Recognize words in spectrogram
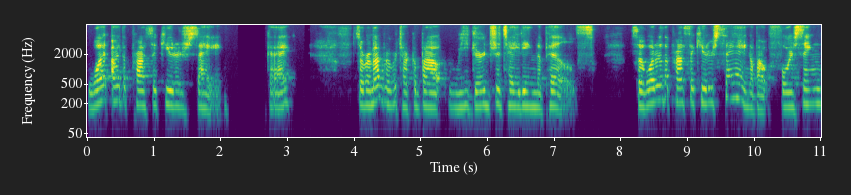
what are the prosecutors saying? Okay. So remember, we're talking about regurgitating the pills. So, what are the prosecutors saying about forcing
